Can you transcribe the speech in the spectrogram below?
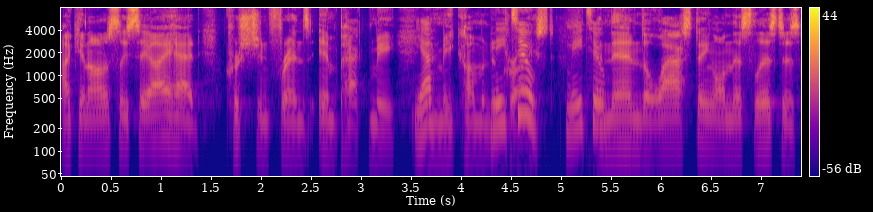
I can honestly say I had Christian friends impact me Yeah. and me coming to Me too. Christ. Me too. And then the last thing on this list is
